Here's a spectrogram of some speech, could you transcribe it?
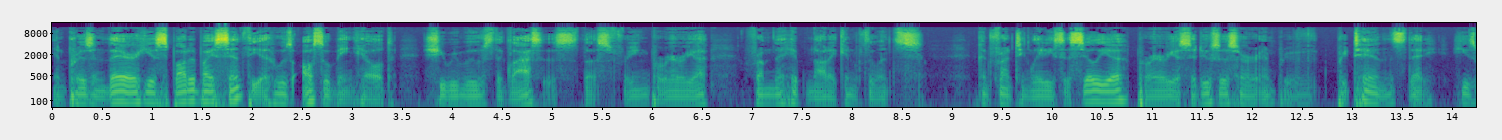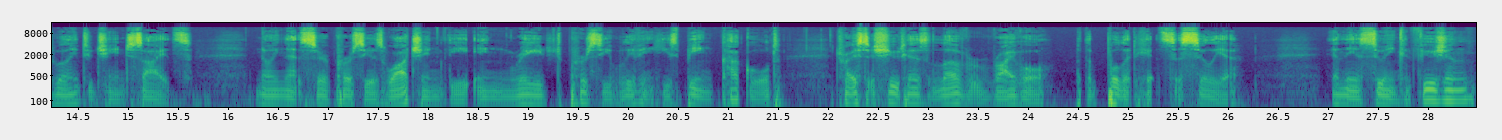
Imprisoned there, he is spotted by Cynthia, who is also being held. She removes the glasses, thus freeing Pereira from the hypnotic influence. Confronting Lady Cecilia, Pereira seduces her and pre- pretends that he's willing to change sides. Knowing that Sir Percy is watching, the enraged Percy, believing he's being cuckolded, tries to shoot his love rival, but the bullet hits Cecilia. In the ensuing confusion,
